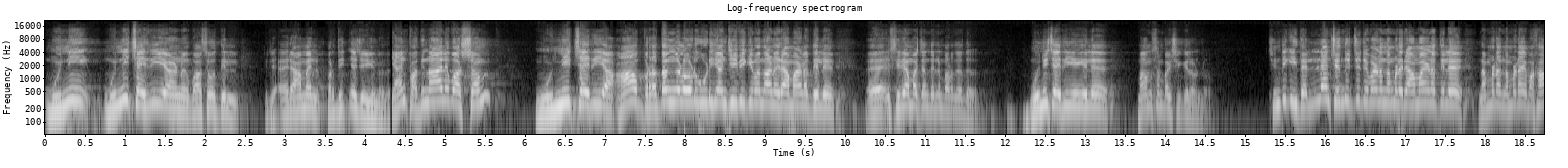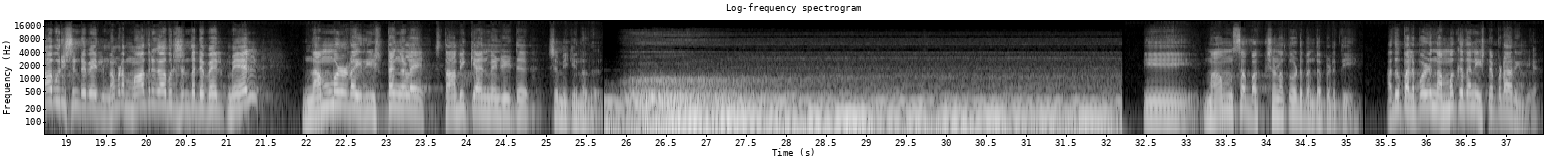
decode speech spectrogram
മുനി മുനിചര്യയാണ് വാസ്തവത്തിൽ രാമൻ പ്രതിജ്ഞ ചെയ്യുന്നത്. ഞാൻ പതിനാല് വർഷം മുനിചര്യ ആ വ്രതങ്ങളോടുകൂടി ഞാൻ ജീവിക്കുമെന്നാണ് രാമായണത്തിൽ ശ്രീരാമചന്ദ്രൻ പറഞ്ഞത്. മുനിചര്യയിൽ മാംസം ഭക്ഷിക്കലുണ്ടോ? ചിന്തിക്കുക ഇതെല്ലാം ചിന്തിച്ചിട്ട് വേണം നമ്മുടെ രാമായണത്തിൽ നമ്മുടെ നമ്മുടെ മഹാപുരുഷന്റെ പേരിൽ നമ്മുടെ മാതൃകാപുരുഷന്റെ മേൽ നമ്മളുടെ ഇഷ്ടങ്ങളെ സ്ഥാപിക്കാൻ വേണ്ടിയിട്ട് ശ്രമിക്കുന്നത്. ഈ മാംസഭക്ഷണത്തോട് ബന്ധപ്പെടുത്തി. അത് പലപ്പോഴും നമുക്ക് തന്നെ ഇഷ്ടപ്പെടാറില്ല.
